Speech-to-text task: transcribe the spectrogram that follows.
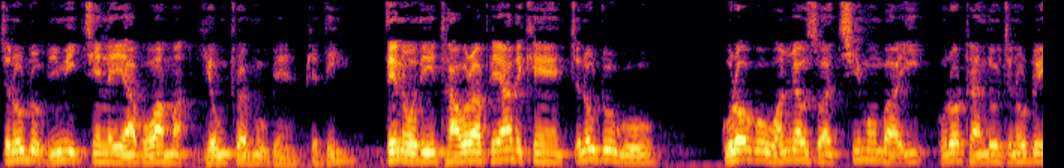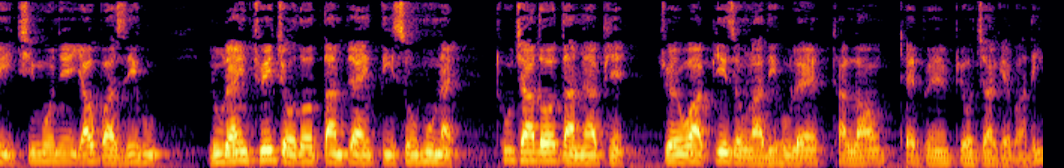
ကျွန်ုပ်တို့မိမိကျင်လျာဘဝမှယုံထွက်မှုပင်ဖြစ်သည်သင်တော်သည်သာဝရဘုရားသခင် ကျွန်ုပ်တို့ကိုကိုရောကိုဝမ်းမြောက်စွာချီးမွမ်းပါ၏ကိုရောထံသို့ကျွန်ုပ်တို့၏ချီးမွမ်းခြင်းရောက်ပါစေဟု လူတိုင်းကြွေးကြော်သောတံပြိုင်တည်ဆိုမှု၌ထူးခြားသောတံများဖြင့်ကြွယ်ဝပြည့်စုံလာသည်ဟုလည်းထပ်လောင်းထည့်သွင်းပြောကြားခဲ့ပါသည်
